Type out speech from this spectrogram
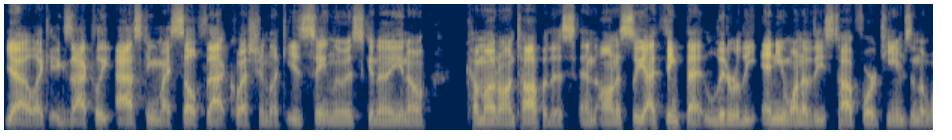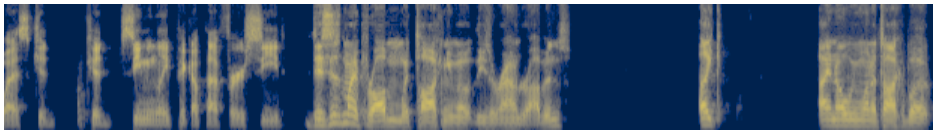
yeah, like exactly asking myself that question like is St. Louis gonna, you know, come out on top of this? And honestly, I think that literally any one of these top 4 teams in the West could could seemingly pick up that first seed. This is my problem with talking about these round robins. Like, I know we want to talk about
